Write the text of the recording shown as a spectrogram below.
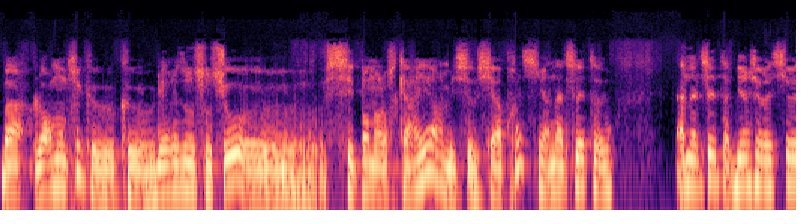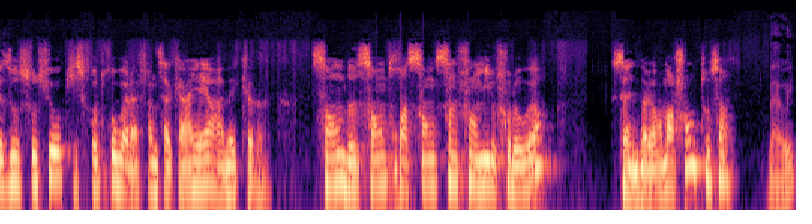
Bah, leur montrer que, que les réseaux sociaux, euh, c'est pendant leur carrière, mais c'est aussi après. Si un athlète, un athlète a bien géré ses réseaux sociaux, qui se retrouve à la fin de sa carrière avec 100, 200, 300, 500 000 followers, ça a une valeur marchande tout ça. Bah oui.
